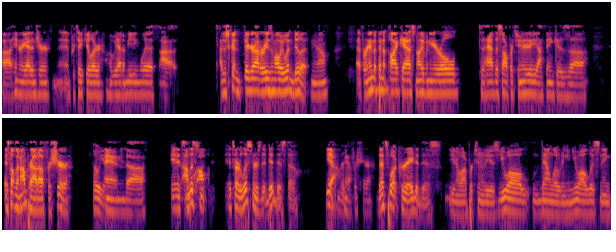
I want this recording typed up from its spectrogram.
uh, Henry Ettinger in particular, who we had a meeting with. Uh, I just couldn't figure out a reason why we wouldn't do it. You know, uh, for an independent podcast, not even a year old, to have this opportunity, I think is uh, is something I'm proud of for sure. Oh yeah, and uh, and it's listen, it's our listeners that did this though. Yeah, like, yeah, for sure. That's what created this, you know, opportunity is you all downloading and you all listening.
